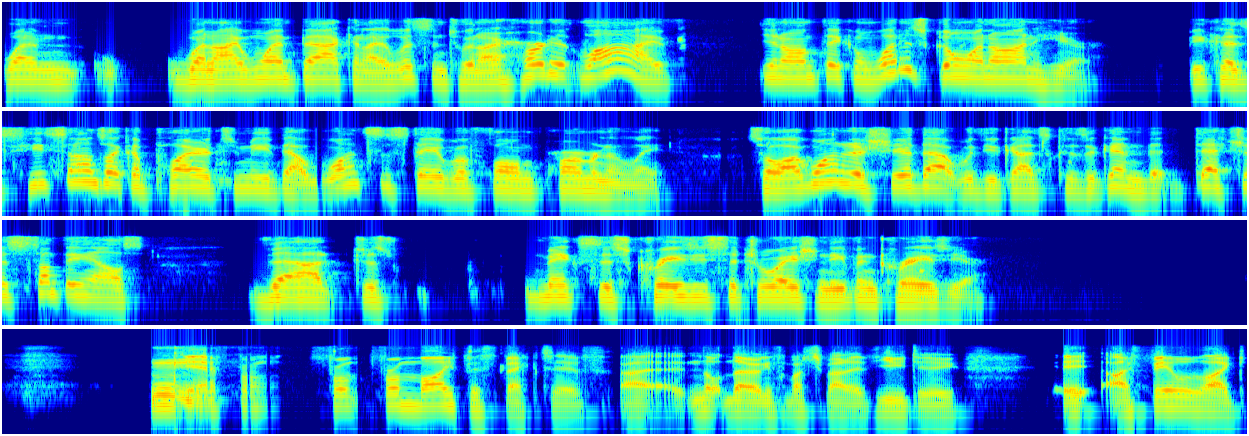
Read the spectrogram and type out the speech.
when when I went back and I listened to it and I heard it live, you know, I'm thinking, what is going on here? Because he sounds like a player to me that wants to stay with Fulham permanently. So I wanted to share that with you guys because again, that, that's just something else that just makes this crazy situation even crazier. Hmm. Yeah, from from from my perspective, uh, not knowing as much about it as you do, it, I feel like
